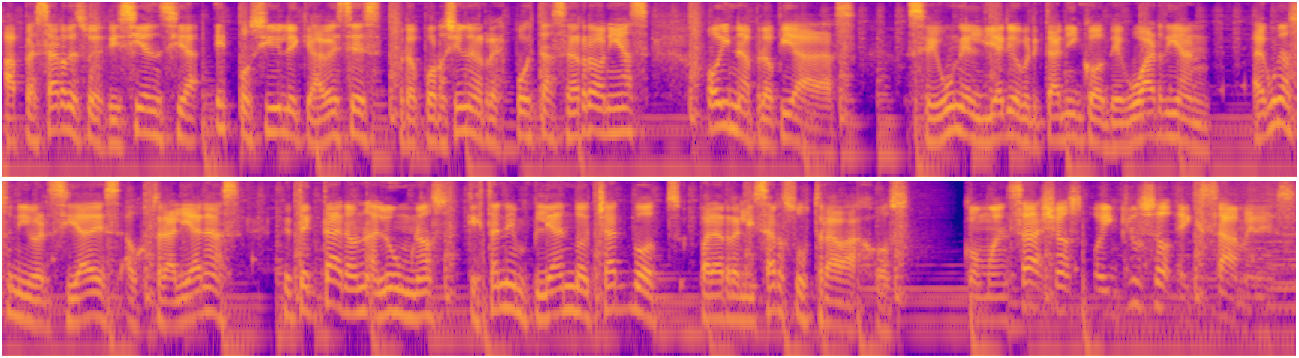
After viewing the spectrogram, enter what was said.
A pesar de su eficiencia, es posible que a veces proporcione respuestas erróneas o inapropiadas, según el diario británico The Guardian, algunas universidades australianas detectaron alumnos que están empleando chatbots para realizar sus trabajos, como ensayos o incluso exámenes.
